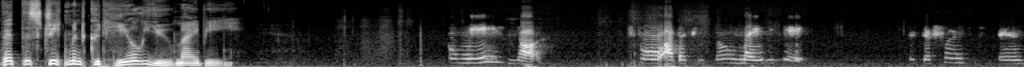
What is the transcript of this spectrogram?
that this treatment could heal you, maybe? Me, no. For other people, maybe yes. The difference is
